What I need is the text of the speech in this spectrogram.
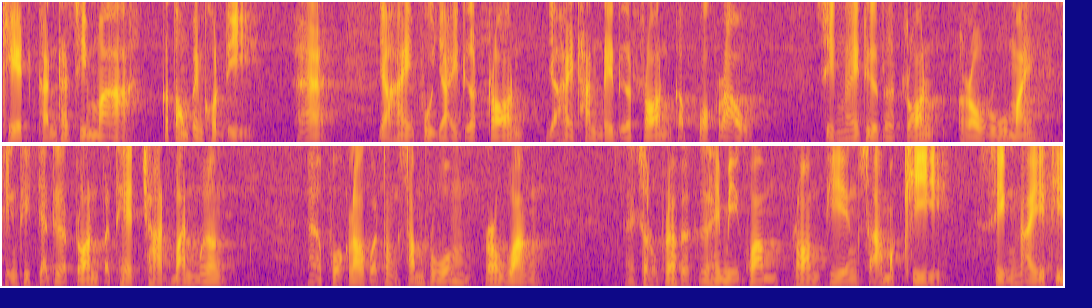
เขตขันธสีมาก็ต้องเป็นคนดี อย่าให้ผู้ใหญ่เดือดร้อน อย่าให้ท่านได้เดือดร้อนกับพวกเรา สิ่งไหนที่เดือดร้อนเรารู้ไหม สิ่งที่จะเดือดร้อนประเทศชาติบ้านเมือง พวกเราก็ต้องสำรวมระวัง สรุปแล้วก็คือให้มีความพร้อมเพียงสามัคคีสิ่งไหนที่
